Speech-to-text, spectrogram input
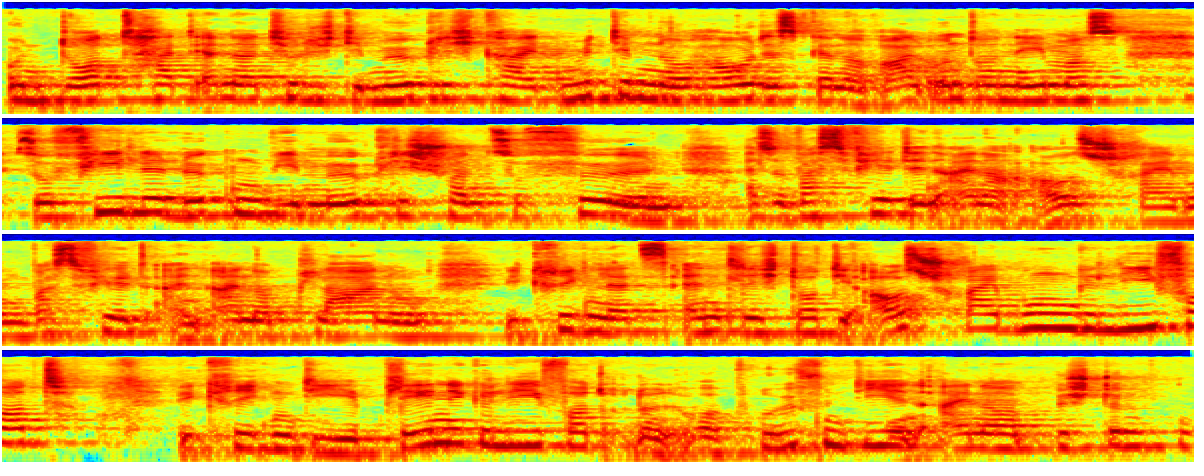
Und dort hat er natürlich die Möglichkeit, mit dem Know-how des Generalunternehmers so viele Lücken wie möglich schon zu füllen. Also was fehlt in einer Ausschreibung? Was fehlt in einer Planung? Wir kriegen letztendlich dort die Ausschreibungen geliefert. Wir kriegen die Pläne geliefert und überprüfen die in, einer bestimmten,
